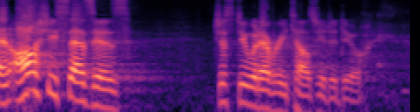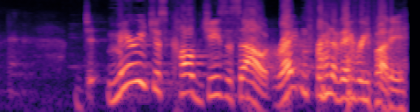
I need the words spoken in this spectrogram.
and all she says is, just do whatever he tells you to do. Mary just called Jesus out right in front of everybody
